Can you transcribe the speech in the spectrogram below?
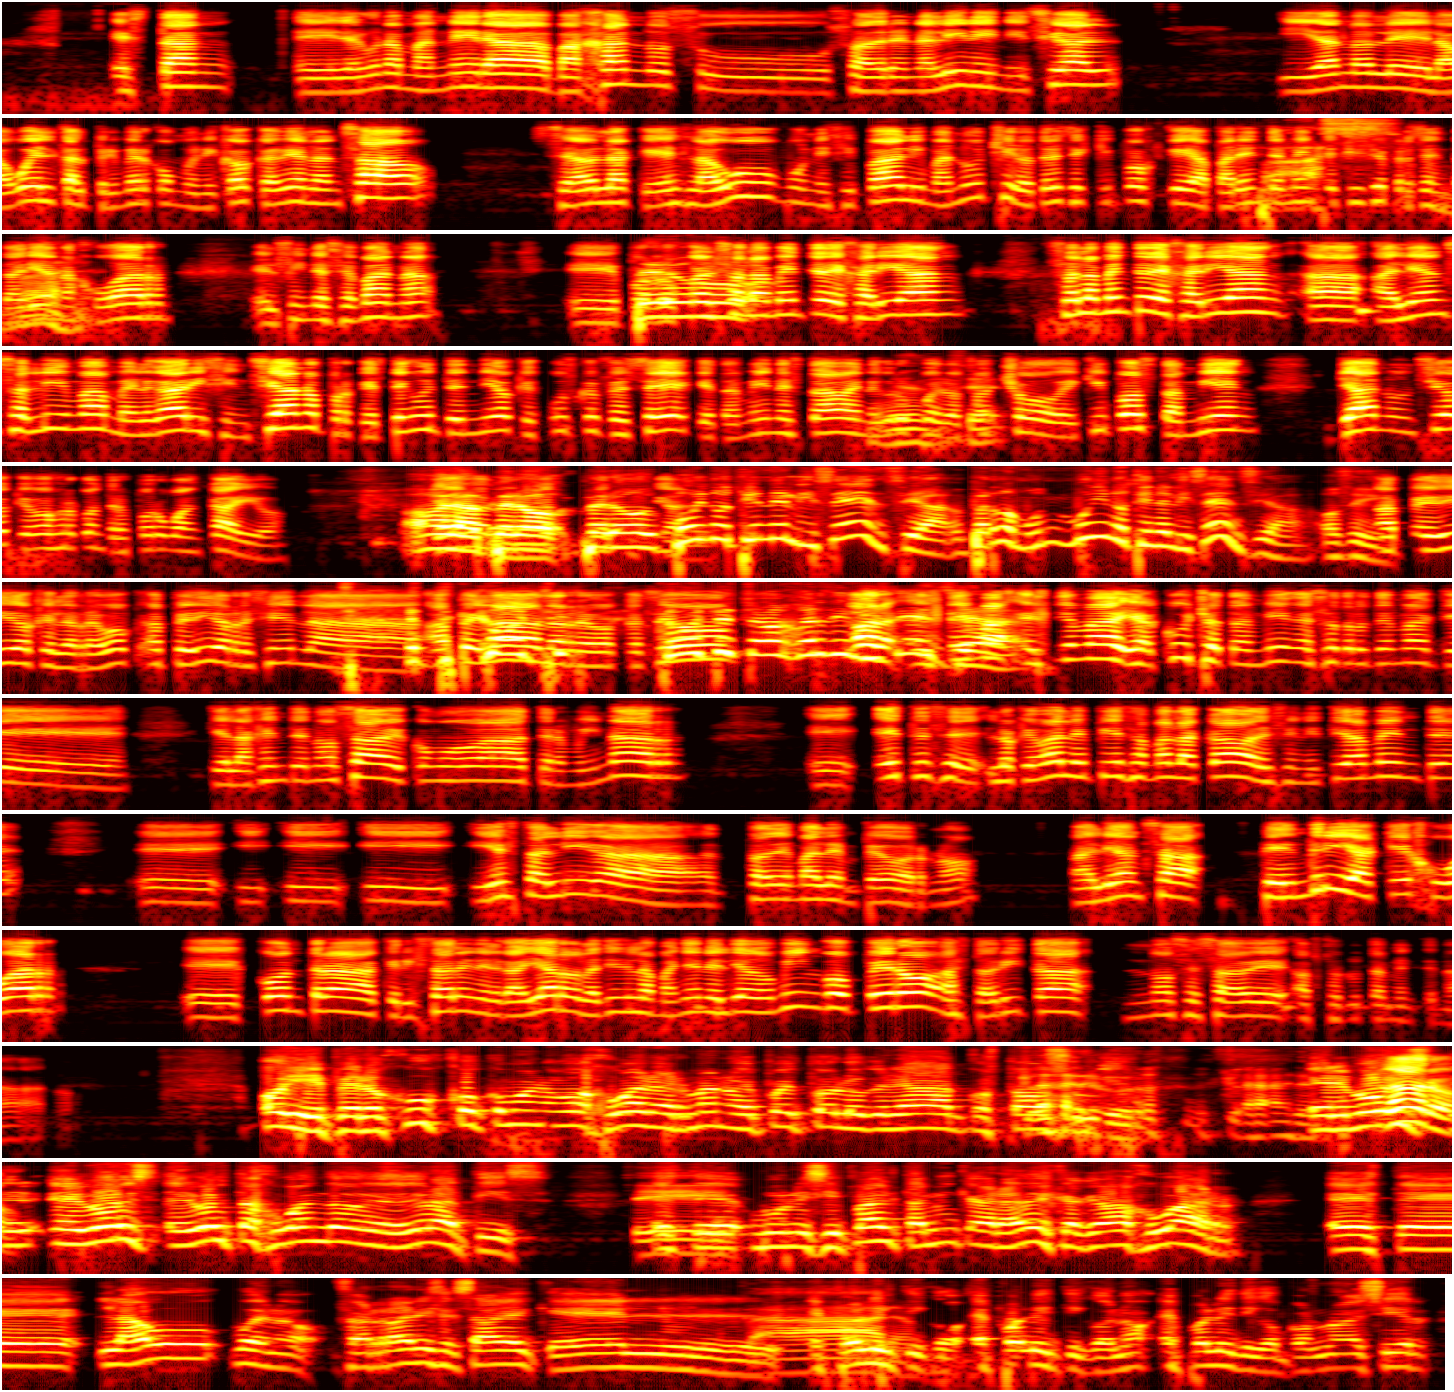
están eh, de alguna manera bajando su, su, adrenalina inicial y dándole la vuelta al primer comunicado que habían lanzado. Se habla que es la U, Municipal y Manucci, los tres equipos que aparentemente sí se presentarían a jugar el fin de semana, eh, por lo cual solamente dejarían solamente dejarían a Alianza Lima, Melgar y Cinciano, porque tengo entendido que Cusco FC, que también estaba en el grupo de los ocho equipos, también ya anunció que va a jugar contra Sport Huancayo. Ahora, pero, pero Boy no tiene licencia. Perdón, Muni no tiene licencia, ¿o sí? Ha pedido que le revoque, ha pedido recién la, ha pegado la revocación. ¿Cómo te a jugar sin Ahora, el tema, el tema de Ayacucho también es otro tema que, que la gente no sabe cómo va a terminar. Eh, este es eh, lo que mal empieza, mal acaba definitivamente. Eh, y, y, y, y esta liga está de mal en peor, ¿no? Alianza tendría que jugar eh, contra Cristal en el Gallardo a las 10 de la mañana el día domingo, pero hasta ahorita no se sabe absolutamente nada, ¿no? Oye, pero Cusco, ¿cómo no va a jugar, hermano, después de todo lo que le ha costado subir? El Boys, el, está jugando de gratis. Este, municipal también que agradezca que va a jugar. Este, la U, bueno, Ferrari se sabe que él es político, es político, ¿no? Es político, por no decir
